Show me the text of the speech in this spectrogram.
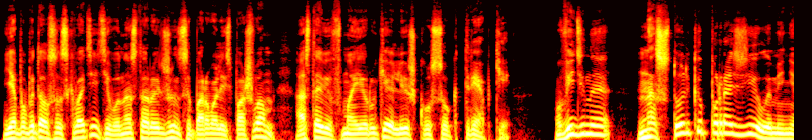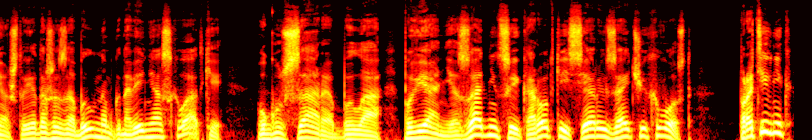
Я попытался схватить его, но старые джинсы порвались по швам, оставив в моей руке лишь кусок тряпки. Увиденное настолько поразило меня, что я даже забыл на мгновение о схватке. У гусара была повияние задницы и короткий серый зайчий хвост. Противник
